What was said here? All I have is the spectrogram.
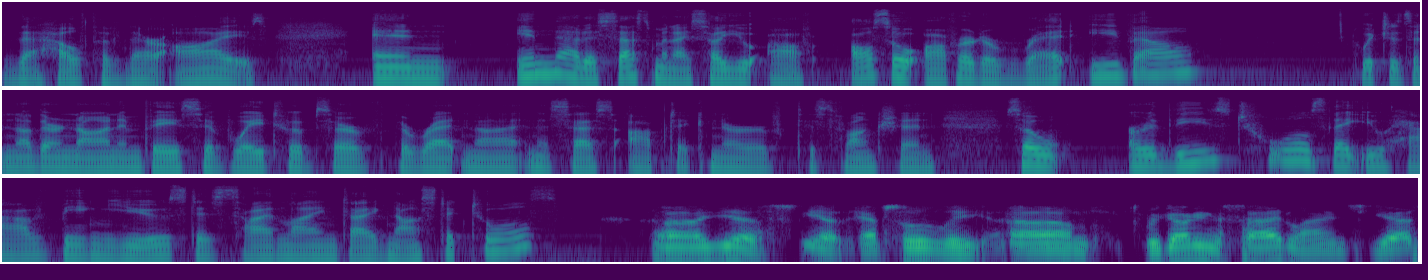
the health of their eyes. And in that assessment, I saw you off, also offered a RETeval. which is another non invasive way to observe the retina and assess optic nerve dysfunction. So, are these tools that you have being used as sideline diagnostic tools? Uh, yes, yeah, absolutely. Um, regarding the sidelines, yes,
